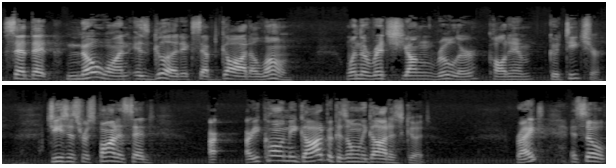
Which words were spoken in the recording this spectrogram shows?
said that no one is good except God alone when the rich young ruler called him good teacher. Jesus responded, said, Are, are you calling me God? Because only God is good. Right? And so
